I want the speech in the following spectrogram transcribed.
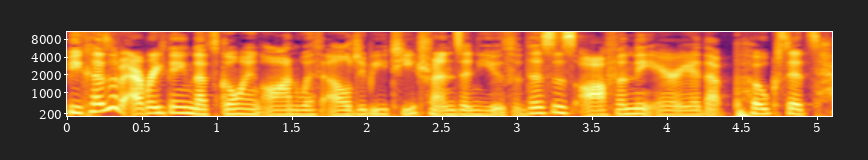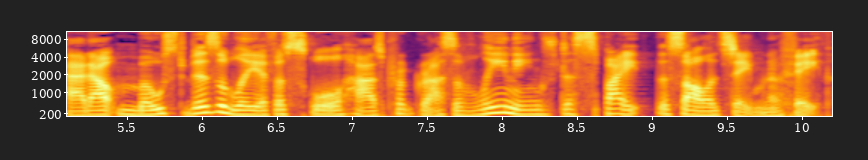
Because of everything that's going on with LGBT trends in youth, this is often the area that pokes its head out most visibly if a school has progressive leanings despite the solid statement of faith.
